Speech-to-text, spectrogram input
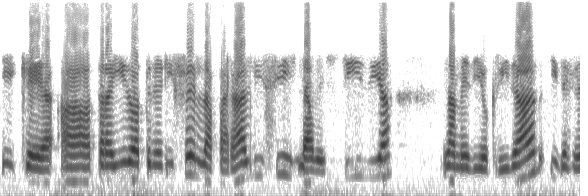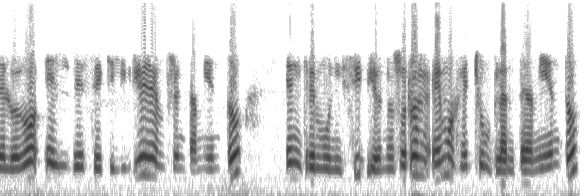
y que ha traído a Tenerife la parálisis, la desidia, la mediocridad y desde luego el desequilibrio y el enfrentamiento entre municipios. Nosotros hemos hecho un planteamiento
